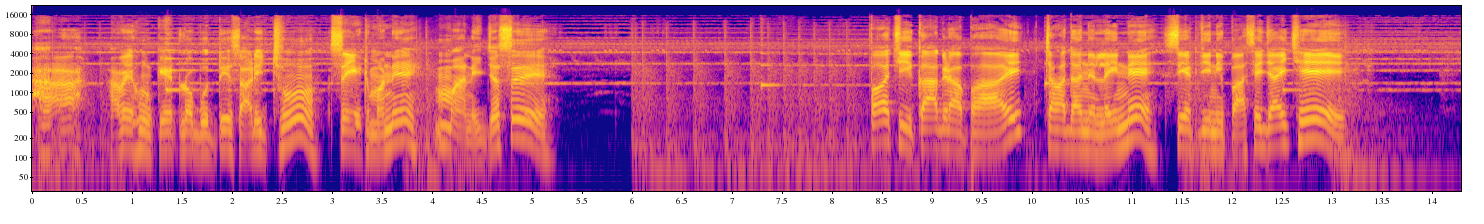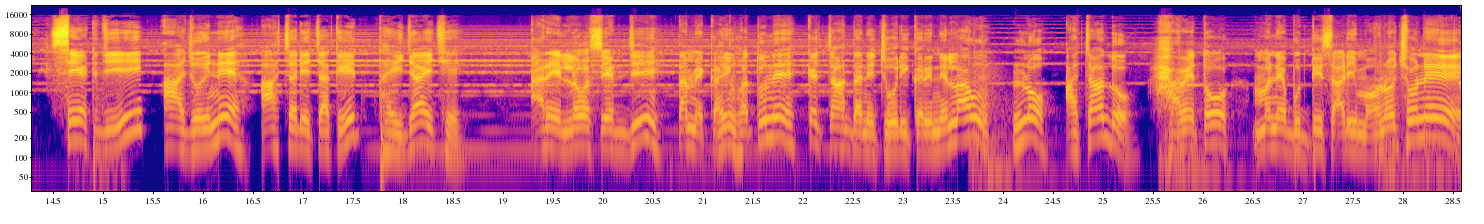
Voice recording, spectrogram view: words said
હા હવે હું કેટલો બુદ્ધિશાળી છું, શેઠ મને માની જશે. પછી કાગડા ભાઈ ચાંદાને લઈને શેઠજીની પાસે જાય છે. શેઠજી આ જોઈને આશ્ચર્યચકિત થઈ જાય છે. અરે લો શેઠજી, તમે કહ્યું હતું ને કે ચાંદાની ચોરી કરીને લાવું. લો, આ ચાંદો. હવે તો મને બુદ્ધિશાળી માનો છો ને.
